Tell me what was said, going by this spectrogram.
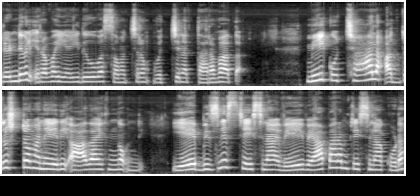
రెండు వేల ఇరవై ఐదవ సంవత్సరం వచ్చిన తర్వాత మీకు చాలా అదృష్టం అనేది ఆదాయకంగా ఉంది. ఏ బిజినెస్ చేసినా ఏ వ్యాపారం చేసినా కూడా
